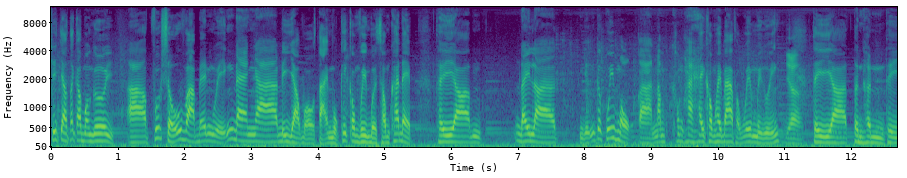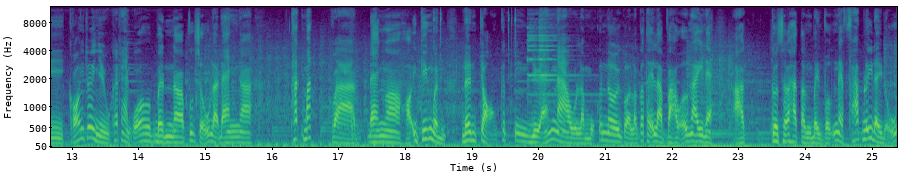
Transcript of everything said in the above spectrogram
Xin chào tất cả mọi người. À, Phước Sửu và bên Nguyễn đang à, đi dạo bộ tại một cái công viên bờ sông khá đẹp. Thì à, đây là những cái quý 1 à, năm 02 2023 Phạm Nguyên Miền Nguyễn? Dạ. Thì à, tình hình thì có rất nhiều khách hàng của bên à, Phước Sửu là đang à, thắc mắc và đang à, hỏi ý kiến mình. Nên chọn cái dự án nào là một cái nơi gọi là có thể là vào ở ngay nè. À, cơ sở hạ tầng bền vững nè pháp lý đầy đủ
